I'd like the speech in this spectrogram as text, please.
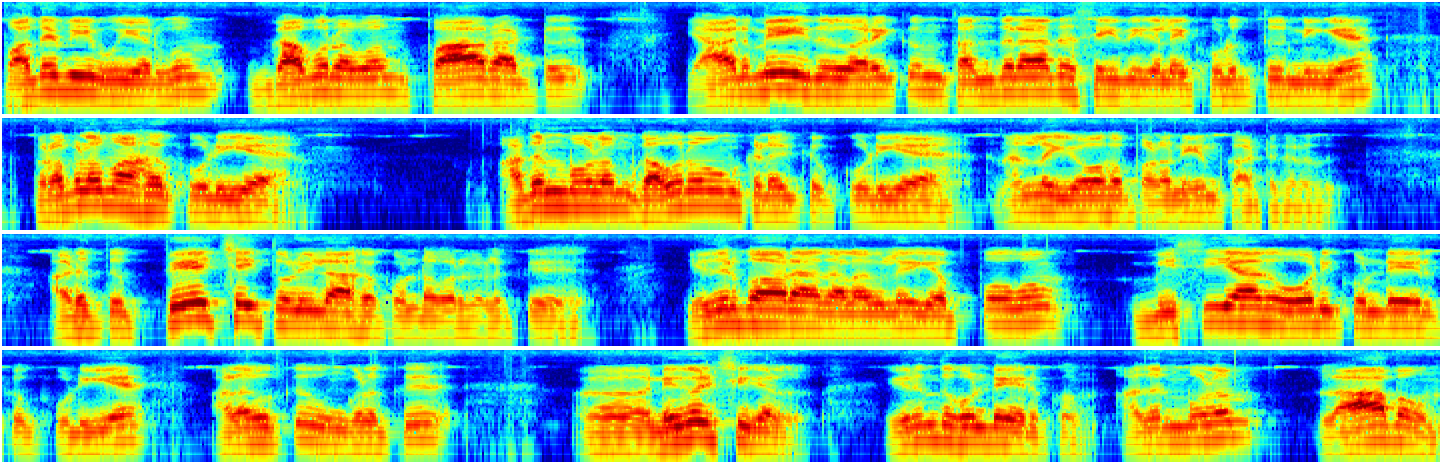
பதவி உயர்வும் கௌரவம் பாராட்டு யாருமே இது வரைக்கும் தந்திராத செய்திகளை கொடுத்து நீங்கள் பிரபலமாகக்கூடிய அதன் மூலம் கௌரவம் கிடைக்கக்கூடிய நல்ல யோக பலனையும் காட்டுகிறது. அடுத்து பேச்சை தொழிலாக கொண்டவர்களுக்கு எதிர்பாராத அளவில் எப்போவும் பிஸியாக ஓடிக்கொண்டே இருக்கக்கூடிய அளவுக்கு உங்களுக்கு நிகழ்ச்சிகள் இருந்து கொண்டே இருக்கும். அதன் மூலம் லாபம்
